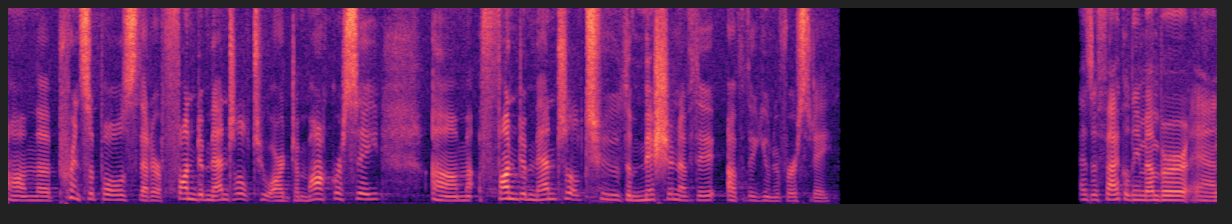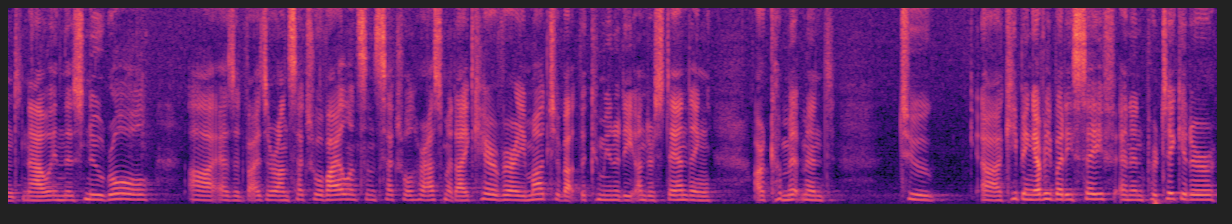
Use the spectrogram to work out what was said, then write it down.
on the principles that are fundamental to our democracy, um, fundamental to the mission of the, of the university. As a faculty member and now in this new role uh, as advisor on sexual violence and sexual harassment, I care very much about the community understanding our commitment to uh, keeping everybody safe and in particular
